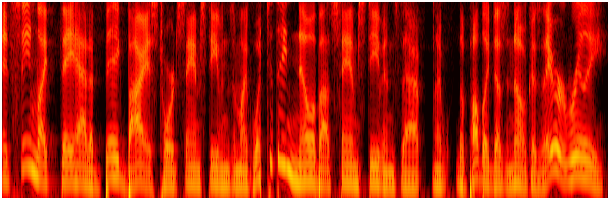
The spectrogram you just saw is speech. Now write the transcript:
it seemed like they had a big bias towards Sam Stevens. I'm like, what do they know about Sam Stevens that like, the public doesn't know? Because they were really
